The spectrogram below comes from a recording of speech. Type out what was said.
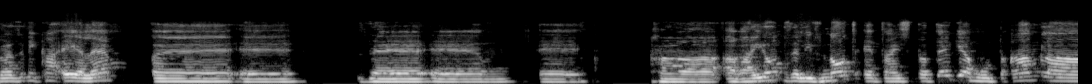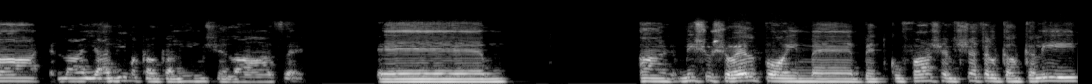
וזה נקרא ALM, והרעיון זה לבנות את האסטרטגיה מותאם ל, ליעדים הכלכליים של הזה. אה, מישהו שואל פה אם אה, בתקופה של שפל כלכלי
